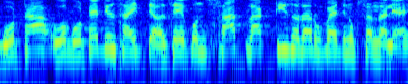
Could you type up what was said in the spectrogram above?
गोठा व गोठ्यातील साहित्य असे एकूण सात लाख तीस हजार रुपयाचे नुकसान झाले आहे.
